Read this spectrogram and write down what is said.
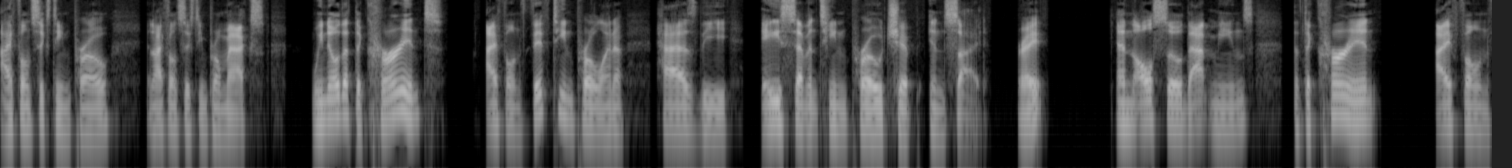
iPhone 16 Pro, and iPhone 16 Pro Max, we know that the current iPhone 15 Pro lineup has the A17 Pro chip inside, right? And also that means that the current iPhone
